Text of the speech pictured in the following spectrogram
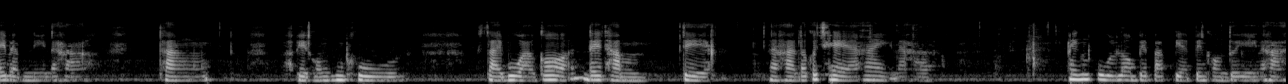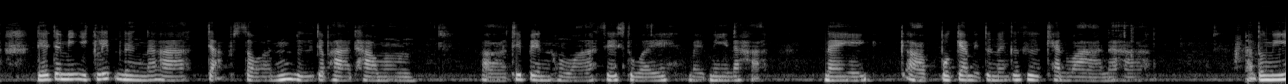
ต์แบบนี้นะคะ ทางเพจของคุณครูสายบัวก็ได้ทำแจกนะคะ แล้วก็แชร์ให้นะคะให้คุณครูลองไปปรับเปลี่ยนเป็นของตัวเองนะคะ เดี๋ยวจะมีอีกคลิปหนึ่งนะคะ จะสอนหรือจะพาทำ ที่เป็นหัวสวยๆแบบนี้นะคะ ในโปรแกรมอีกตัวหนึงก็คือ Canva นะคะตรงนี้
